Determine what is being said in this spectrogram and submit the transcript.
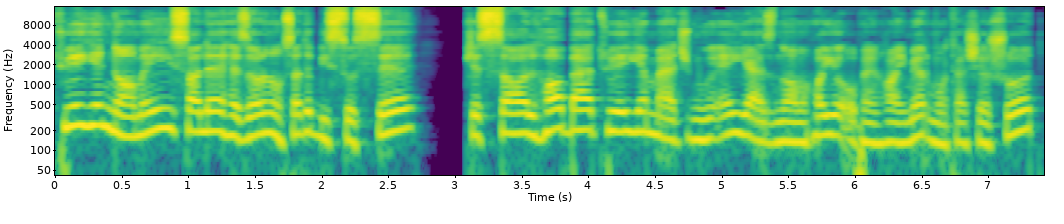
توی یه نامه ای سال 1923 که سالها بعد توی یه مجموعه ای از نامه های اوپنهایمر منتشر شد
